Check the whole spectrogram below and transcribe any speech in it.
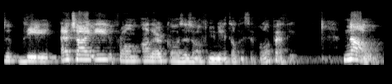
the HIE from other causes of neonatal encephalopathy. Now,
